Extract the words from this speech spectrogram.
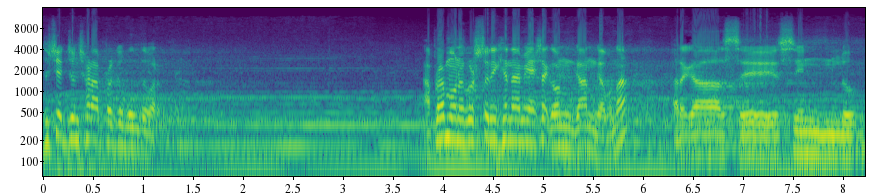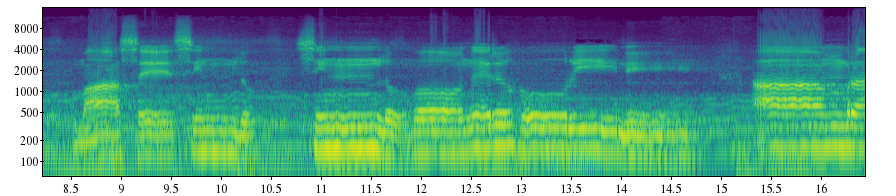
দু চারজন ছাড়া আপনাকে বলতে পারেন। আপনারা মনে করছেন, এখানে আমি একটা গান গাবো না? আর গাছে সিনলো মাসে সিনলো সিনলো বনের হরিণে। আমরা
